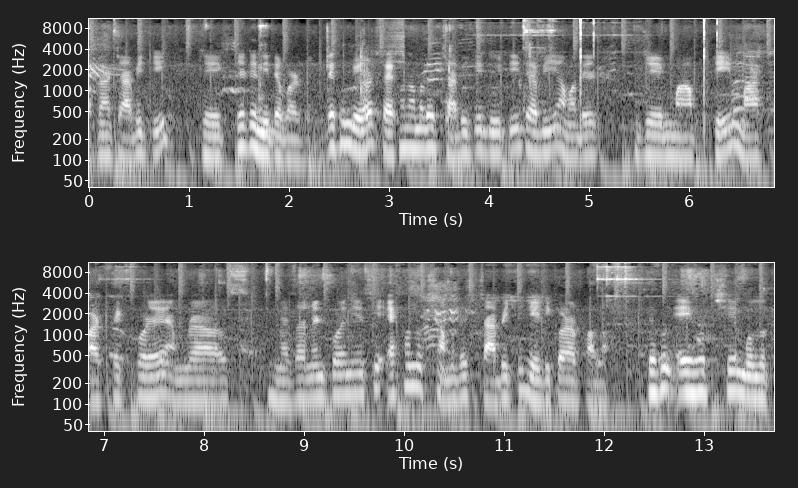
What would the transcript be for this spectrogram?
আপনার চাবিটি যে কেটে নিতে পারবেন। দেখুন বিয়ার্স এখন আমাদের চাবিটি, দুইটি চাবি, আমাদের যে মাপটি, মাপ পারফেক্ট করে আমরা মেজারমেন্ট করে নিয়েছি। এখন হচ্ছে আমাদের চাবিটি রেডি করার পালা। দেখুন, এই হচ্ছে মূলত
